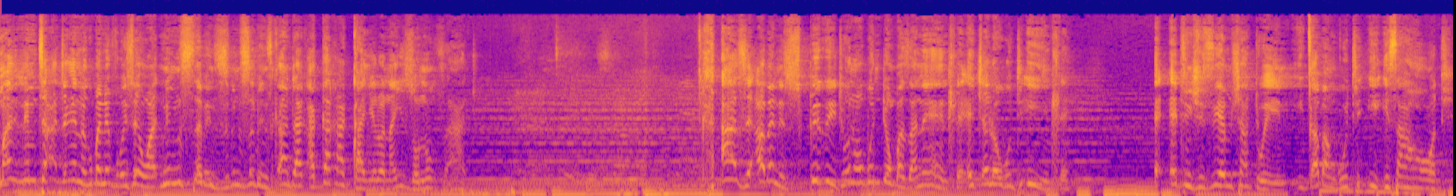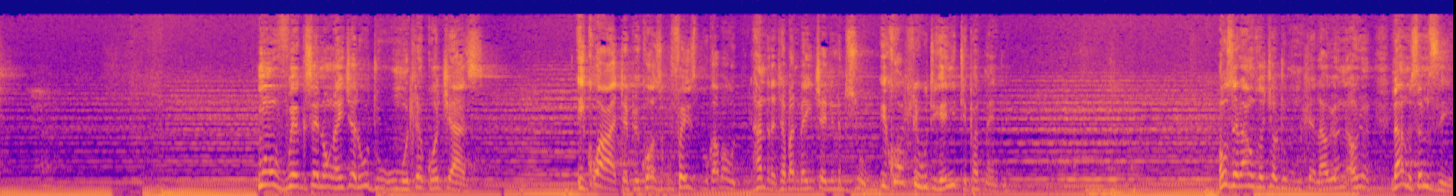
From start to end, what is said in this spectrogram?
Manje nimthathe ke nokuba nevoice eyi-one nimsebenzise nimsebenzise kanti ak- akakagqanyelwa nayo izono zakhe aze abe nespirit wona uba intombazane enhle etshelwa ukuthi inhle e- ethi nje siye emshadweni icabanga ukuthi i- isahot. Uma uvuke ekuseni ongayitshela ukuthi umuhle gorgeous ikwade because kufacebook aba-100 abantu bayitshelile ebusuku ikhohle ukuthi ngenye idepartment le. Awuzelanga uzotshela ukuthi umuhle la awuyona- awuyona- la usemzini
